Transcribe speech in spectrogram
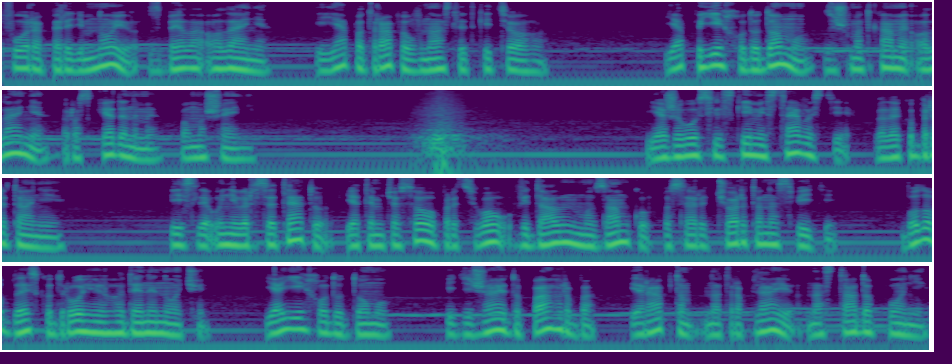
фура переді мною збила оленя, і я потрапив в наслідки цього. Я поїхав додому з шматками оленя, розкиданими по машині. Я живу в сільській місцевості Великобританії. Після університету я тимчасово працював у віддаленому замку посеред чорта на світі. Було близько другої години ночі. Я їхав додому, під'їжджаю до пагорба і раптом натрапляю на стадо поні,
